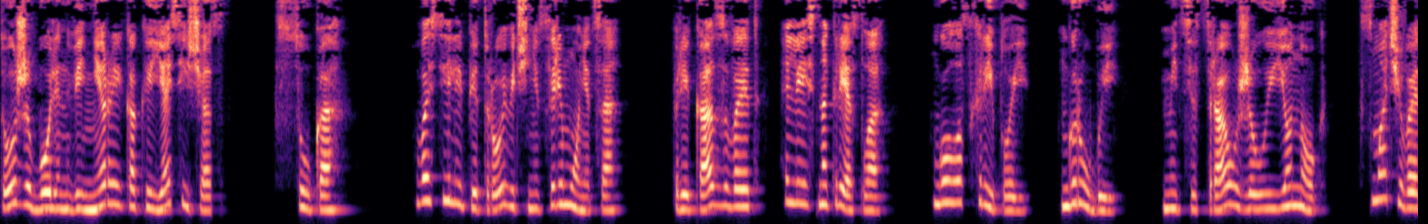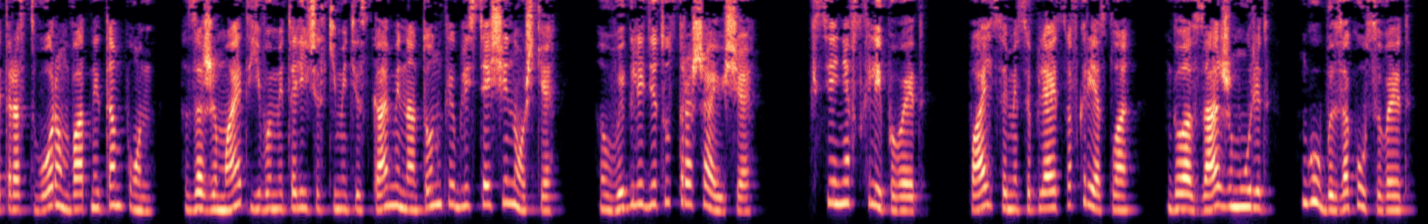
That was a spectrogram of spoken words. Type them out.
Тоже болен Венерой, как и я сейчас. Сука. Василий Петрович не церемонится. Приказывает лезть на кресло. Голос хриплый, грубый. Медсестра уже у ее ног. Смачивает раствором ватный тампон, зажимает его металлическими тисками на тонкой блестящей ножке. Выглядит устрашающе. Ксения всхлипывает, пальцами цепляется в кресло, глаза жмурит, губы закусывает.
